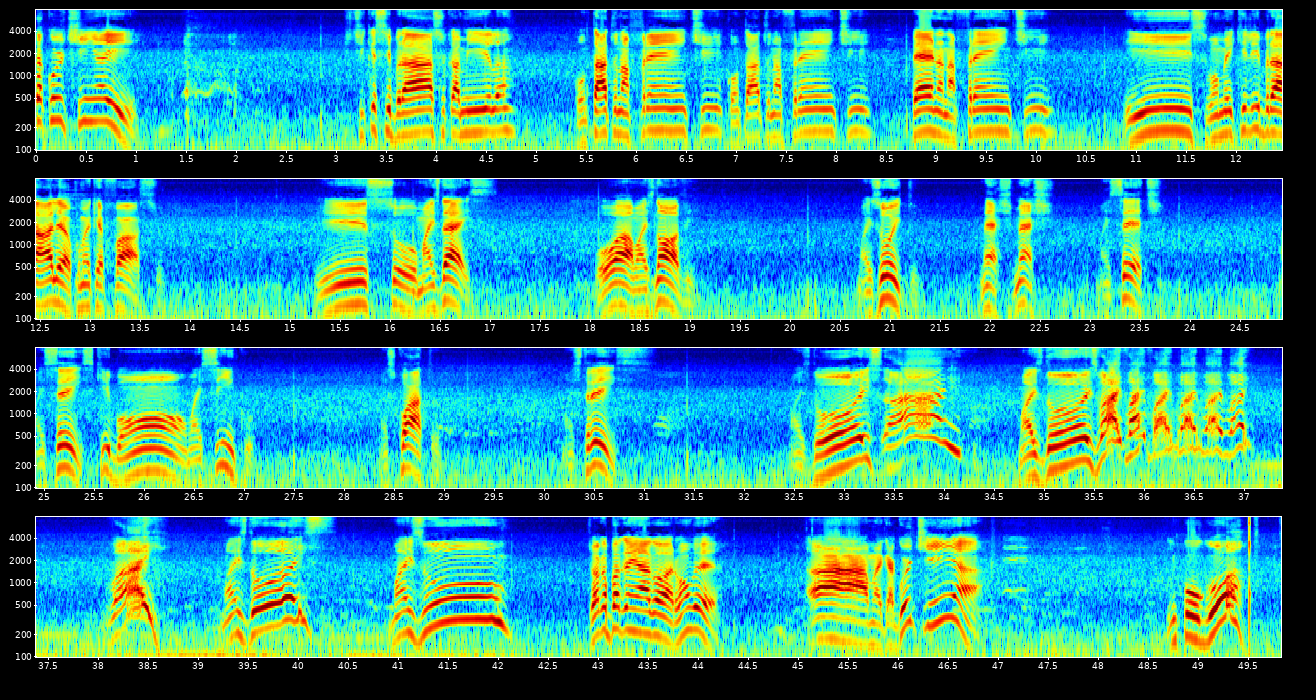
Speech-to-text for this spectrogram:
Essa curtinha aí. Estica esse braço, Camila. Contato na frente, contato na frente, perna na frente. Isso, vamos equilibrar. Olha como é que é fácil. Isso, mais 10. Boa, mais 9. Mais 8. Mexe, mexe. Mais 7. Mais 6. Que bom. Mais 5. Mais 4. Mais três. Mais dois. Ai! Mais dois. Vai, vai, vai, vai, vai, vai. Vai. Mais dois. Mais um. Joga pra ganhar agora, vamos ver. Ah, mas que a curtinha. Empolgou?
